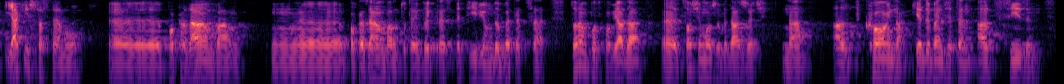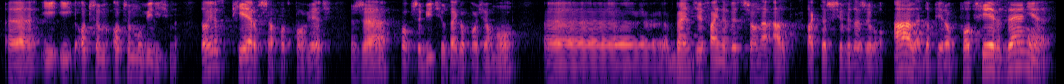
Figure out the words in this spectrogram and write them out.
jakiś czas temu e, pokazałem Wam, e, pokazałem Wam tutaj wykres Ethereum do BTC. To nam podpowiada, e, co się może wydarzyć na altcoinach, kiedy będzie ten alt season e, i, i o, czym, o czym mówiliśmy. To jest pierwsza podpowiedź, że po przebiciu tego poziomu e, będzie fajny wystrzał na altach. Tak też się wydarzyło, ale dopiero potwierdzenie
